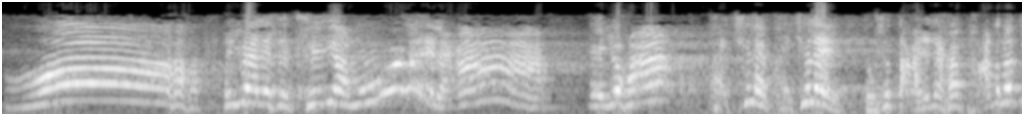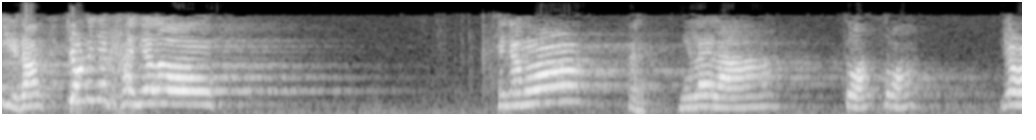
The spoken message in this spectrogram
哦，原来是亲家母来了啊！哎，月花，快起来，快起来！都是大人了，还趴到那地上，叫人家看见喽。亲家母，你来啦，坐坐。月花，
